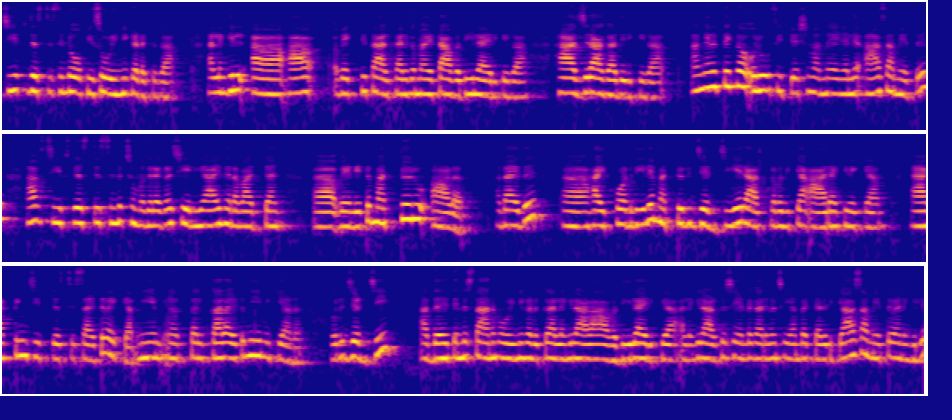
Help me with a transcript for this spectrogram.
ചീഫ് ജസ്റ്റിസിന്റെ ഓഫീസ് ഒഴിഞ്ഞു കിടക്കുക. അല്ലെങ്കിൽ ആ, വ്യക്തി താൽക്കാലികമായിട്ട് അവധിയിലായിരിക്കുക ഹാജരാകാതിരിക്കുക. അങ്ങനത്തെയൊക്കെ ഒരു സിറ്റുവേഷൻ വന്നു കഴിഞ്ഞാൽ ആ സമയത്ത് ആ ചീഫ് ജസ്റ്റിസിന്റെ ചുമതലകൾ ശരിയായി നിറവേറ്റാൻ വേണ്ടിയിട്ട് മറ്റൊരു ആൾ അതായത് ഹൈക്കോടതിയിലെ മറ്റൊരു ജഡ്ജിയെ രാഷ്ട്രപതിക്ക് ആരാക്കി വെക്കാം ആക്ടിംഗ് ചീഫ് ജസ്റ്റിസ് ആയിട്ട് വെക്കാം നിയമ തൽക്കാലമായിട്ട് നിയമിക്കുകയാണ്. ഒരു ജഡ്ജി അദ്ദേഹത്തിന്റെ സ്ഥാനം ഒഴിഞ്ഞു കിടക്കുക അല്ലെങ്കിൽ ആൾ അവധിയിലായിരിക്കുക അല്ലെങ്കിൽ ആൾക്ക് ചെയ്യേണ്ട കാര്യങ്ങൾ ചെയ്യാൻ പറ്റാതിരിക്കുക ആ സമയത്ത് വേണമെങ്കിൽ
